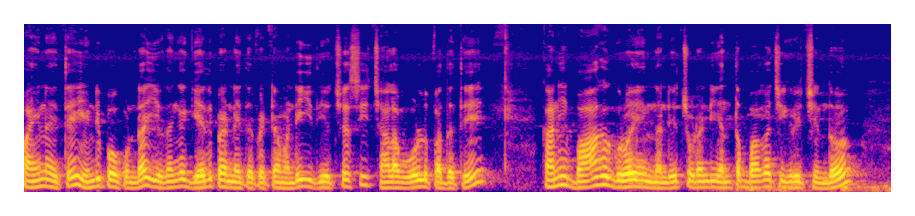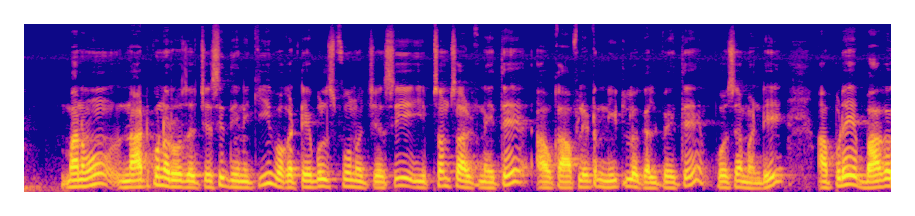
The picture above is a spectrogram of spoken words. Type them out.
పైన అయితే ఎండిపోకుండా ఈ విధంగా గేదె పేడని అయితే పెట్టామండి. ఇది వచ్చేసి చాలా ఓల్డ్ పద్ధతి. కానీ బాగా గ్రో అయిందండి. చూడండి ఎంత బాగా చిగురిచ్చిందో. మనము నాటుకున్న రోజు వచ్చేసి దీనికి ఒక టేబుల్ స్పూన్ వచ్చేసి ఇప్సమ్ సాల్ట్ని అయితే ఒక హాఫ్ లీటర్ నీటిలో కలిపి అయితే పోసామండి. అప్పుడే బాగా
